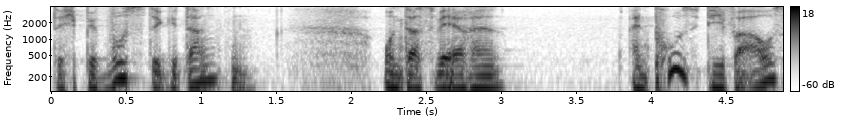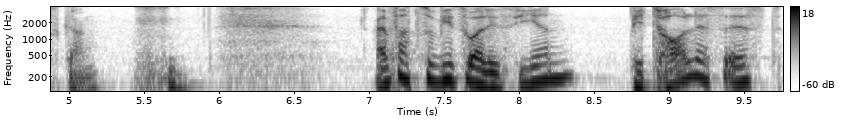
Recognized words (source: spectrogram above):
durch bewusste Gedanken. Und das wäre ein positiver Ausgang. Einfach zu visualisieren, wie toll es ist,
